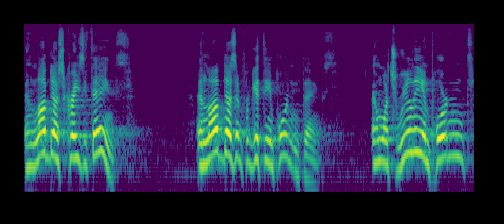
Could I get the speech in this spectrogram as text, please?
And love does crazy things. And love doesn't forget the important things. And what's really important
